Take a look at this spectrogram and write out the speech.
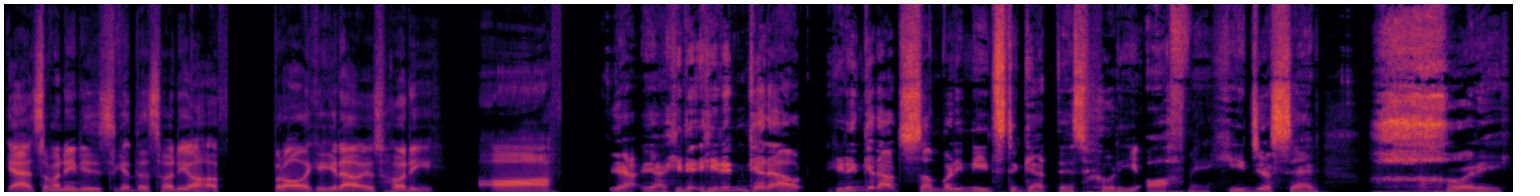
yeah, somebody needs to get this hoodie off. But all I could get out is hoodie off. yeah, yeah. He did. He didn't get out. He didn't get out. Somebody needs to get this hoodie off me. He just said hoodie,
